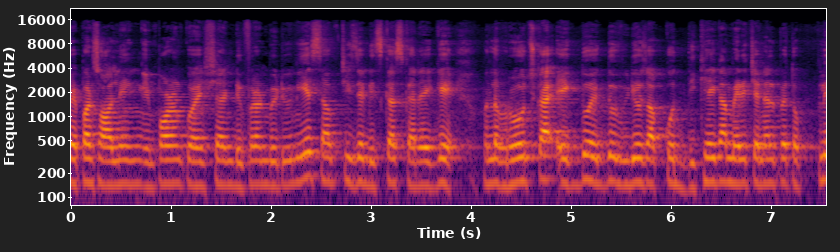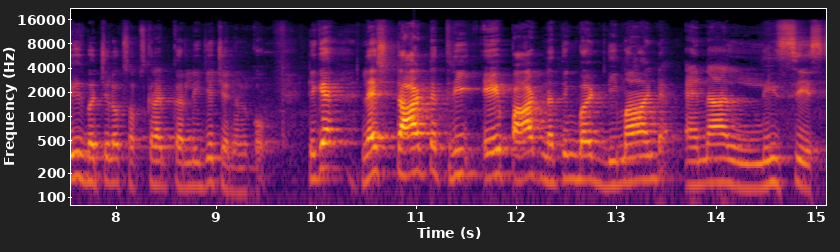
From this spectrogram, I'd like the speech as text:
paper solving important question different between ये सब चीज़ें डिस्कस करेंगे। मतलब रोज का एक दो एक दो वीडियोस आपको दिखेगा मेरे चैनल पे तो प्लीज़ बच्चे लोग सब्सक्राइब कर लीजिए चैनल को। ठीक है? Let start three A part nothing but demand analysis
